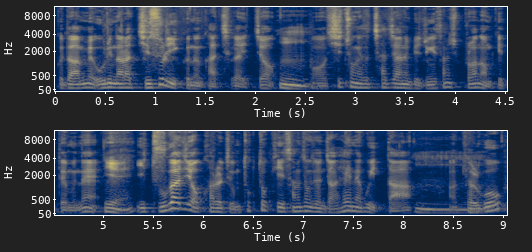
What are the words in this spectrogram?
그 다음에 우리나라 지수를 이끄는 가치가 있죠. 음. 어, 시총에서 차지하는 비중이 30%가 넘기 때문에 예. 이두 가지 역할을 지금 톡톡히 삼성전자가 해내고 있다. 음. 어, 결국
